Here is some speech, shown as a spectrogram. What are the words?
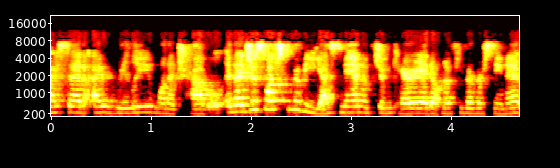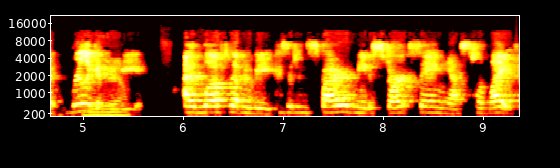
I said, I really want to travel. And I just watched the movie Yes Man with Jim Carrey. I don't know if you've ever seen it. Really good yeah. movie. I loved that movie because it inspired me to start saying yes to life.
